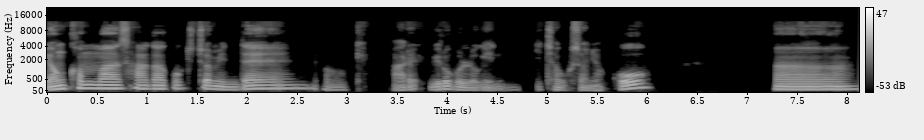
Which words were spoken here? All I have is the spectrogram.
0,4가 꼭지점인데 이렇게 아래 위로 볼록인 2차 곡선이었고 어,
